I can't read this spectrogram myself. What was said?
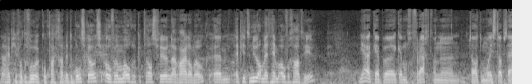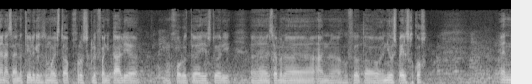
Nou heb je van tevoren contact gehad met de bondscoach over een mogelijke transfer naar waar dan ook. Um, heb je het er nu al met hem over gehad weer? Ja, ik heb, uh, ik heb hem gevraagd, van, uh, zou het een mooie stap zijn? Hij zei, natuurlijk is het een mooie stap. Grootste club van Italië, een grote historie. Uh, ze hebben aan hoeveeltal nieuwe spelers gekocht. En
